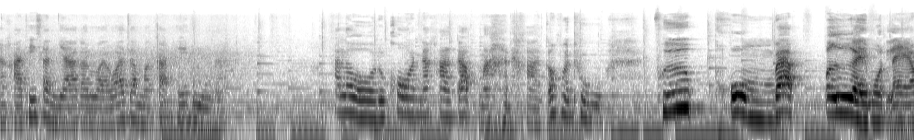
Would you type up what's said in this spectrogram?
นะคะ ที่สัญญากันไว้ว่าจะมากัดให้ดูนะฮัลโหลทุกคนนะคะกลับมานะคะ ก็มาดูพืบผมแบบ เปื่อยหมดแล้ว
